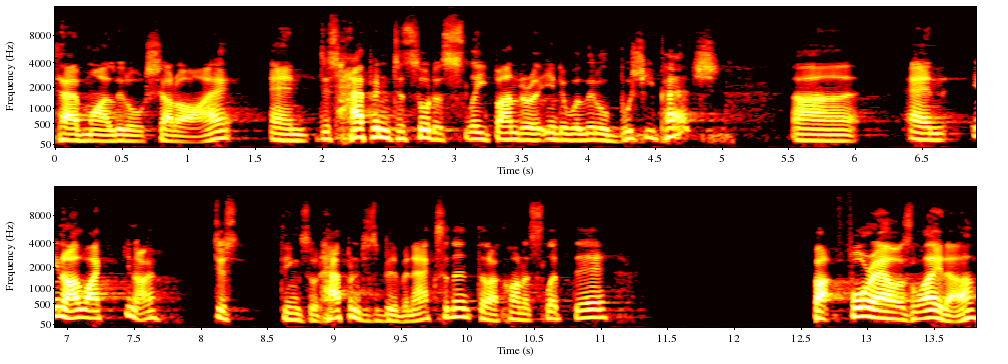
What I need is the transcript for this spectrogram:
to have my little shut eye and just happened to sort of sleep under into a little bushy patch. Uh, and, you know, like, you know, just things would happen, just a bit of an accident that I kind of slept there. But four hours later,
